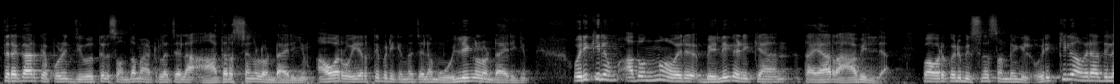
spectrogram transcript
ഇത്തരക്കാർക്ക് എപ്പോഴും ജീവിതത്തിൽ സ്വന്തമായിട്ടുള്ള ചില ആദർശങ്ങളുണ്ടായിരിക്കും അവർ ഉയർത്തിപ്പിടിക്കുന്ന ചില മൂല്യങ്ങളുണ്ടായിരിക്കും ഒരിക്കലും അതൊന്നും അവർ ബലി കഴിക്കാൻ തയ്യാറാവില്ല. ഇപ്പോൾ അവർക്കൊരു ബിസിനസ് ഉണ്ടെങ്കിൽ ഒരിക്കലും അവരതിൽ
